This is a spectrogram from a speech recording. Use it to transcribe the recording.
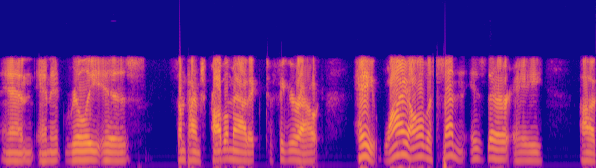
and and it really is sometimes problematic to figure out. Hey, why all of a sudden is there a uh,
